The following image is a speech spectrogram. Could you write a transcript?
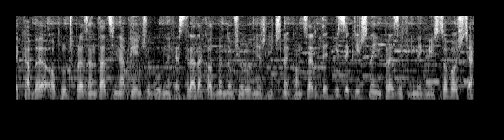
TKB oprócz prezentacji na pięciu głównych estradach odbędą się również liczne koncerty i cykliczne imprezy w innych miejscowościach.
